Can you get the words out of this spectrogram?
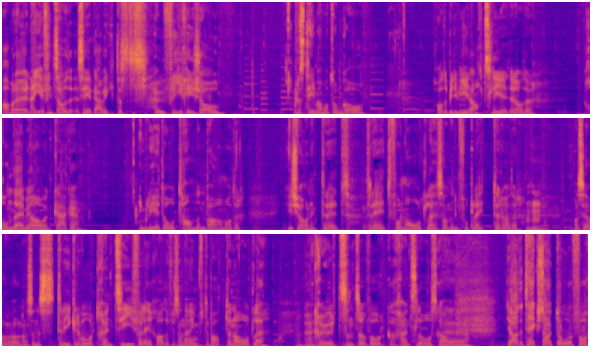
Aber äh, nein, ich finde es auch sehr gäbig, dass das hilfreich ist auch. Das Thema, das darum geht, oder bei den Weihnachtsliedern, oder? Kommt einem ja auch entgegen. Im Lied «O Tannenbaum», oder? Ist ja auch nicht die Rede, die Rede von Nadeln, sondern von Blättern, oder? Was ja auch noch so ein Triggerwort könnte sein, vielleicht, oder? Für so eine Impfdebatte, Nadeln. Man hört es und so fort, könnte es losgehen. Äh, Ja, der Textautor von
